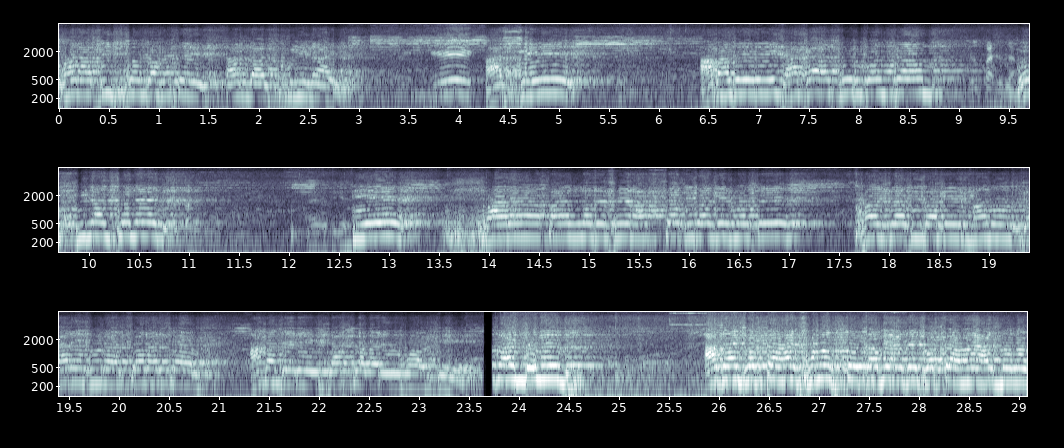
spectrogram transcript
সারা বিশ্ব জগতে আমরা শুনি নাই। আজকে আমাদের এই ঢাকা পূর্বাঞ্চল দক্ষিণাঞ্চলের দিয়ে সারা বাংলাদেশের আটটা বিভাগের মধ্যে ছয়টা বিভাগের মানুষ গাড়ি আমাদের এই যাত্রাবাড়ির উপর দিয়ে আন্দোলন আদায় করতে হয় সমস্ত দাবি আদায় করতে হয় আন্দোলন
